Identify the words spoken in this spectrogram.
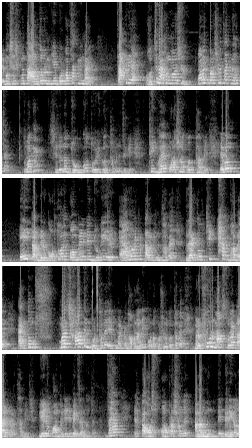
এবং শেষ পর্যন্ত আন্দোলন গিয়ে বলবা, চাকরি নাই। চাকরি হচ্ছে না, এখন মানুষের, অনেক মানুষের চাকরি হচ্ছে। তোমাকে সেজন্য যোগ্য তৈরি করতে হবে নিজেকে। ঠিকভাবে পড়াশোনা করতে হবে। এবং এই টার্গেট বর্তমানে কম্পিটিটিভ যুগে এর এমন একটা টার্গেট নিতে হবে যেটা একদম ঠিকঠাকভাবে, একদম মানে সারাদিন পড়তে হবে, এরকম একটা ভাবনা নিয়ে পড়াশোনা করতে হবে। মানে ফুল মার্কস তোলা টার্গেট রাখতে হবে। বিভিন্ন কম্পিটিটিভ এক্সাম করতে হবে। যাই হোক, এটা একটা অপ্রাসঙ্গিক। আমার মুখ দিয়ে বেড়ে গেল।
